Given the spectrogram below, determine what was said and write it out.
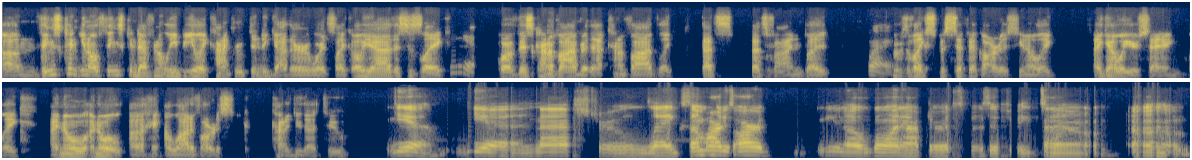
um, things can, you know, things can definitely be like kind of grouped in together where it's like, oh yeah, this is like yeah. or this kind of vibe or that kind of vibe. Like that's that's fine. But right. in terms of like specific artists, you know, like I get what you're saying. Like I know I know a, a lot of artists kind of do that too. Yeah, yeah, that's true. Like some artists are you know, going after a specific sound. Um,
